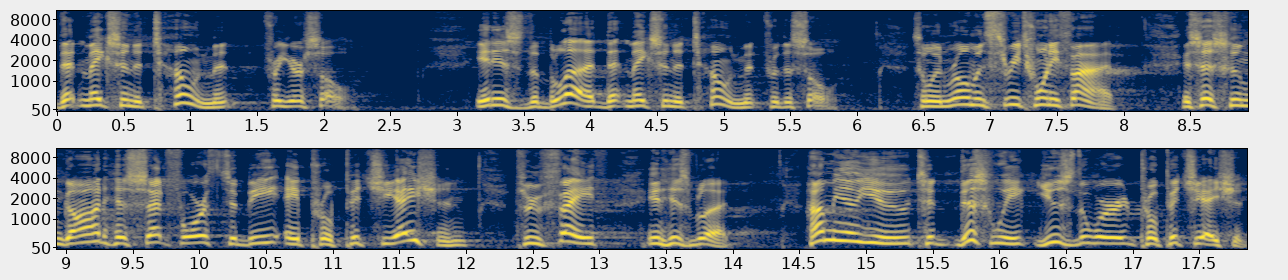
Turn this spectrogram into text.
that makes an atonement for your soul. It is the blood that makes an atonement for the soul. So in Romans 3:25, it says, Whom God has set forth to be a propitiation through faith in his blood. How many of you to, this week use the word propitiation?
